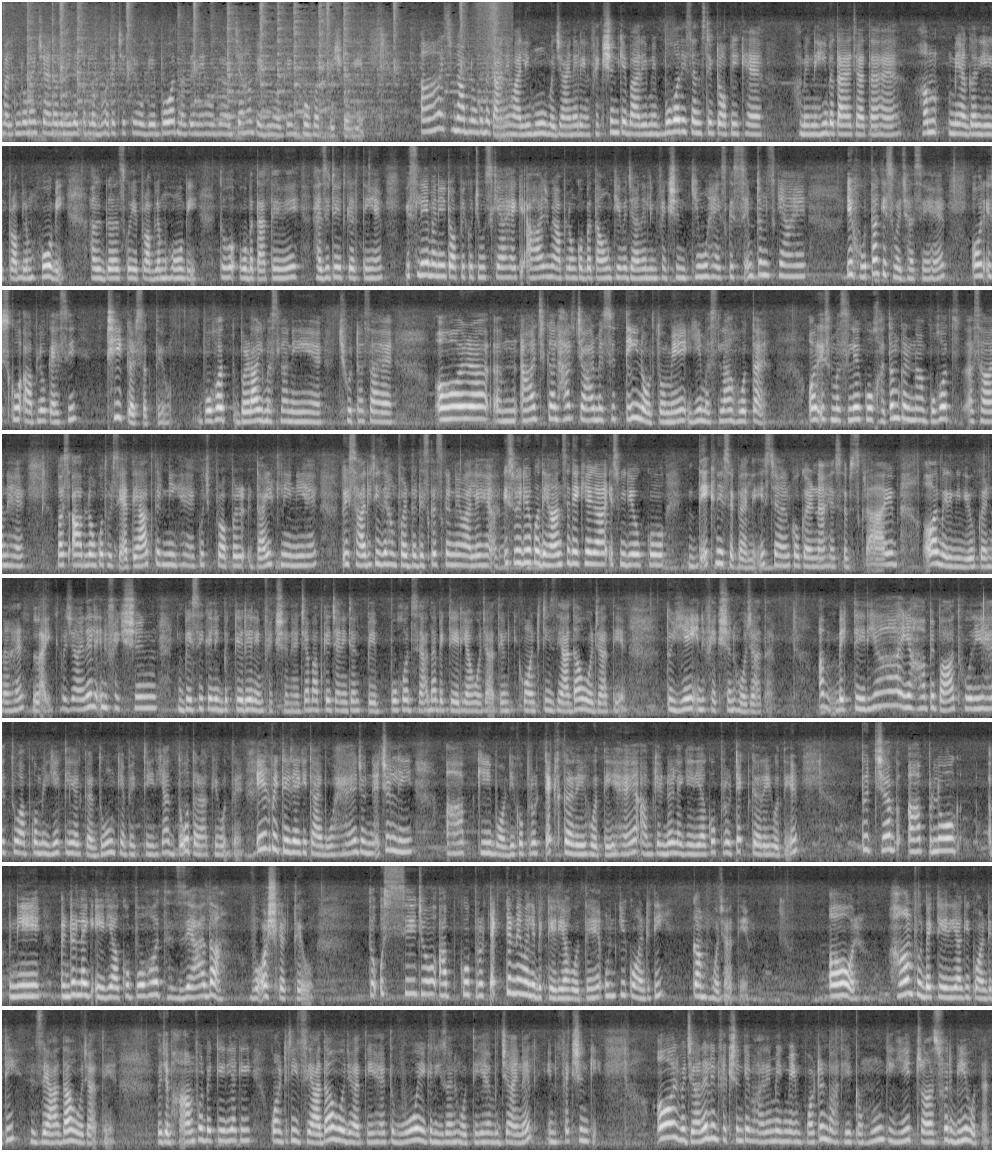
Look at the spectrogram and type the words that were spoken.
Welcome to my channel उम्मीद है सब लोग बहुत अच्छे से होंगे, बहुत मज़े में होंगे और जहाँ पे भी होंगे, बहुत खुश होंगे। आज मैं आप लोगों को बताने वाली हूँ वजाइनल इन्फेक्शन के बारे में। बहुत ही सेंसिटिव टॉपिक है, हमें नहीं बताया जाता है। हम में अगर ये प्रॉब्लम हो भी, अगर गर्ल्स को ये प्रॉब्लम हो भी तो वो बताते हुए हेजिटेट करती हैं। इसलिए मैंने ये टॉपिक को चूज़ किया है कि आज मैं आप लोगों को बताऊँ कि वजाइनल इन्फेक्शन क्यों है, इसके सिम्टम्स क्या हैं, ये होता किस वजह से है, और इसको आप लोग कैसे ठीक कर सकते हो। बहुत बड़ा ही मसला नहीं है, छोटा सा है। और आजकल हर चार में से तीन औरतों में ये मसला होता है। और इस मसले को ख़त्म करना बहुत आसान है। बस आप लोगों को थोड़ी सी एहतियात करनी है, कुछ प्रॉपर डाइट लेनी है। तो ये सारी चीज़ें हम फर्दर डिस्कस करने वाले हैं। इस वीडियो को ध्यान से देखिएगा। इस वीडियो को देखने से पहले इस चैनल को करना है सब्सक्राइब और मेरी वीडियो करना है लाइक वजाइनल इन्फेक्शन बेसिकली एक बैक्टीरियल इन्फेक्शन है। जब आपके जेनिटल पे बहुत ज़्यादा बैक्टीरिया हो जाते हैं, उनकी क्वांटिटी ज़्यादा हो जाती है तो ये इन्फेक्शन हो जाता है। अब बैक्टीरिया यहाँ पे बात हो रही है तो आपको मैं ये क्लियर कर दूँ कि बैक्टीरिया दो तरह के होते हैं। एक बैक्टीरिया की टाइप वो है जो नेचुरली आपकी बॉडी को प्रोटेक्ट कर रही होती है, आपके अंडर लेग एरिया को प्रोटेक्ट कर रही होती है। तो जब आप लोग अपने अंडर लेग एरिया को बहुत ज़्यादा वॉश करते हो तो उससे जो आपको प्रोटेक्ट करने वाले बैक्टीरिया होते हैं, उनकी क्वांटिटी कम हो जाती है। और हार्मफुल बैक्टीरिया की क्वांटिटी ज़्यादा हो जाती है। तो जब हार्मफुल बैक्टीरिया की क्वांटिटी ज़्यादा हो जाती है तो वो एक रीज़न होती है वजाइनल इन्फेक्शन की। और वजाइनल इन्फेक्शन के बारे में एक मैं इंपॉर्टेंट बात ये कहूँ कि ये ट्रांसफ़र भी होता है।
